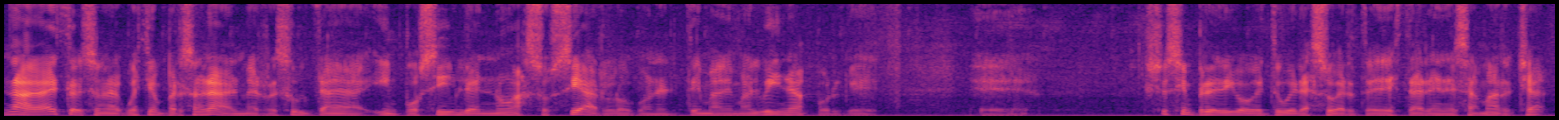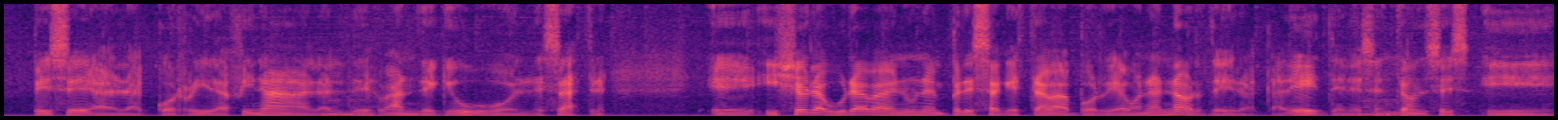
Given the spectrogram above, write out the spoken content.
nada, esto es una cuestión personal, me resulta imposible no asociarlo con el tema de Malvinas porque eh, yo siempre digo que tuve la suerte de estar en esa marcha, pese a la corrida final, al Ujú. desbande que hubo, el desastre. Eh, y yo laburaba en una empresa que estaba por Diagonal Norte, era cadete en ese entonces, y,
